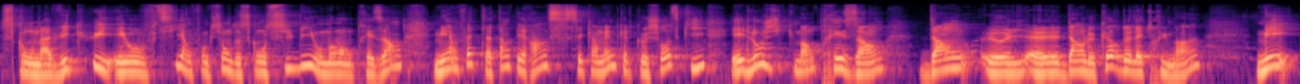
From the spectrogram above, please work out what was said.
ce qu'on a vécu et aussi en fonction de ce qu'on subit au moment présent. Mais en fait, la tempérance, c'est quand même quelque chose qui est logiquement présent dans, euh, euh dans le cœur de l'être humain, mais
